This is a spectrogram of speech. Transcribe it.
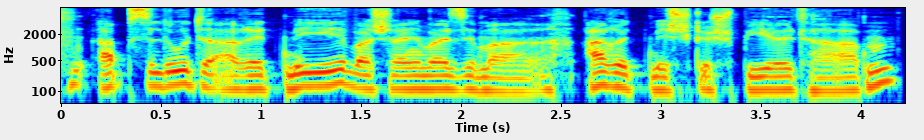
Absolute Arrhythmie, wahrscheinlich weil sie mal arrhythmisch gespielt haben.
